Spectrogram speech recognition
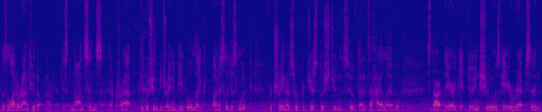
There's a lot around here that are just nonsense. They're crap. People shouldn't be training people. Like honestly, just look for trainers who have produced those students who have done it to a high level. Start there. Get doing shows. Get your reps in.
